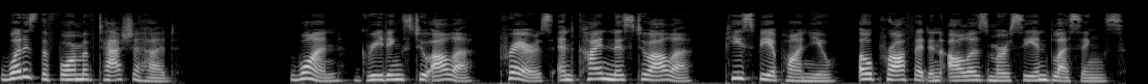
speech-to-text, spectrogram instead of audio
What is the form of tashahud? 1. Greetings to Allah, prayers and kindness to Allah, peace be upon you, O Prophet and Allah's mercy and blessings.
